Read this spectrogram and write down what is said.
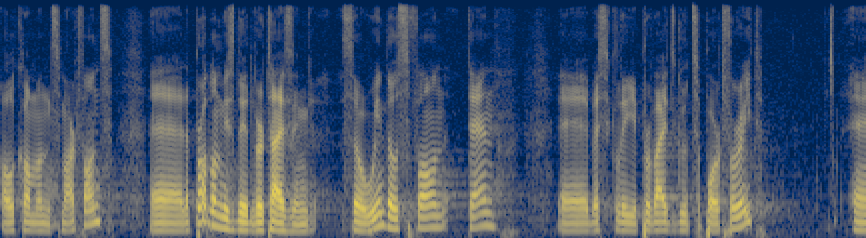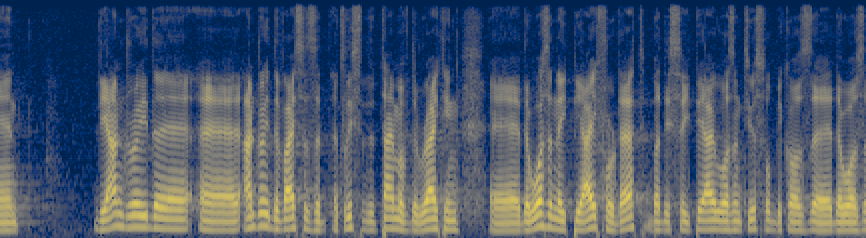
all common smartphones. Uh, the problem is the advertising. So Windows Phone 10 uh, basically provides good support for it. And the Android, uh, Android devices, at, at, least at the time of the writing, there was an API for that, but this API wasn't useful because there, was,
